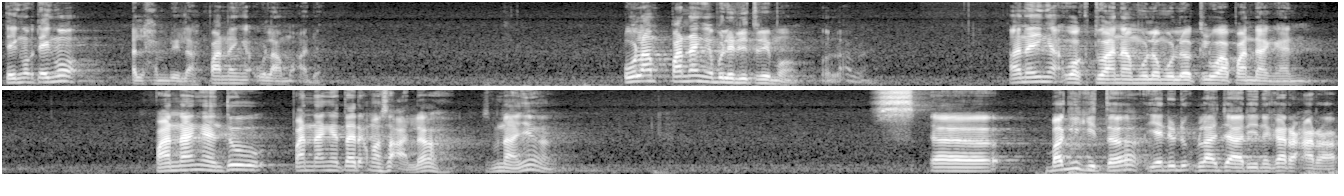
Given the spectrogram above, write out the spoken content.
Tengok-tengok alhamdulillah pandangan ulama ada. Ulama pandangan boleh diterima. Ulama. Ana ingat waktu ana mula-mula keluar pandangan. Pandangan tu pandangan tak ada masalah sebenarnya. Uh, bagi kita yang duduk belajar di negara Arab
